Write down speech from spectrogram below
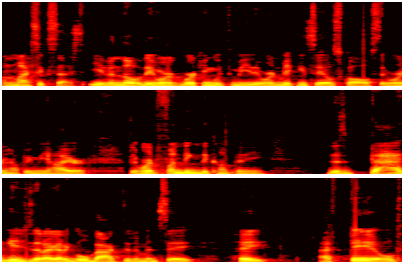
on my success. Even though they weren't working with me, they weren't making sales calls, they weren't helping me hire, they weren't funding the company. This baggage that I got to go back to them and say, hey, I failed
